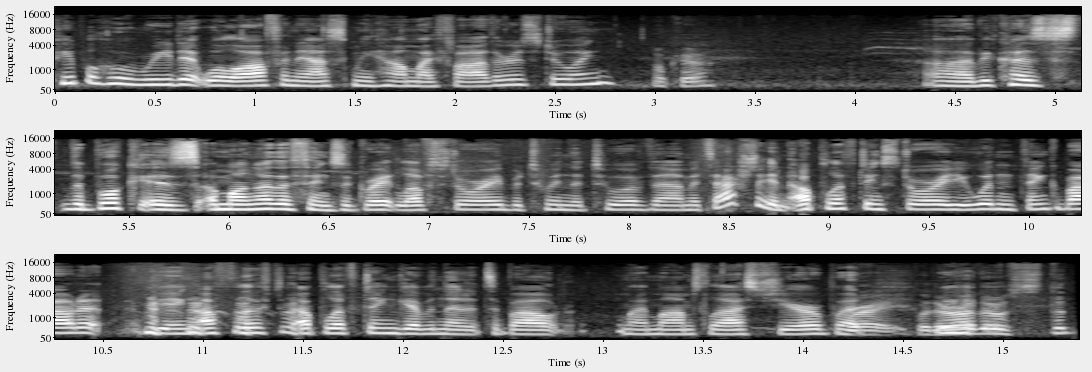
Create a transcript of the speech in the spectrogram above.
People who read it will often ask me how my father is doing. Okay. Uh, because the book is, among other things, a great love story between the two of them. It's actually an uplifting story. You wouldn't think about it being uplift, uplifting, given that it's about my mom's last year. But right, but there we, are those. Th-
